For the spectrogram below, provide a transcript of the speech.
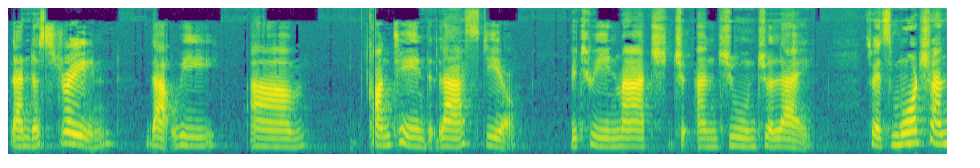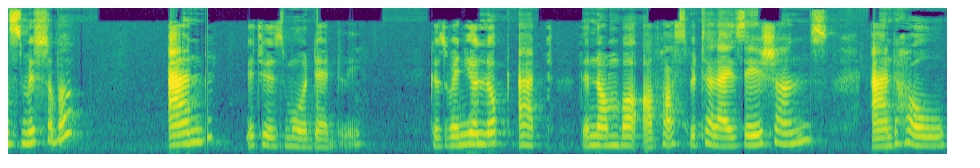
than the strain that we um, contained last year between March and June, July. So it's more transmissible and it is more deadly. Because when you look at the number of hospitalizations and how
